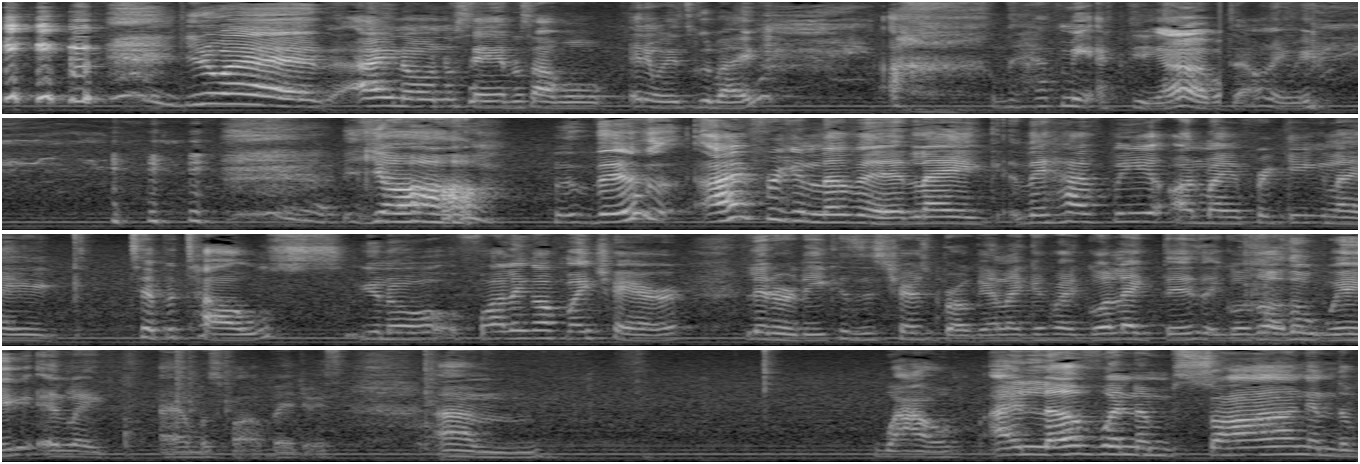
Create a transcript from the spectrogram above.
you know what? I know, no sé, no sabo. Anyways, goodbye. they have me acting up. Downing me. Y'all, this, I freaking love it. Like, they have me on my freaking, like, tip of toes, you know, falling off my chair, literally, because this chair is broken. Like, if I go like this, it goes all the way, and, like, I almost fall. But anyways, um, wow. I love when the song and the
